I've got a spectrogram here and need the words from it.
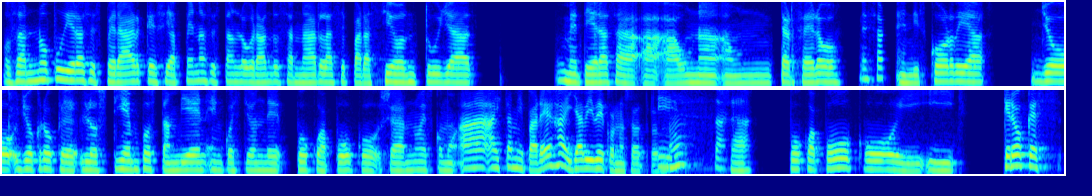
O sea, no pudieras esperar que si apenas están logrando sanar la separación tuya, metieras a, a, una, a un tercero en discordia. yo, yo creo que los tiempos también en cuestión de poco a poco, o sea, no es como, ah, ahí está mi pareja y ya vive con nosotros, ¿no? Exacto. O sea, poco a poco y, y creo que es,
